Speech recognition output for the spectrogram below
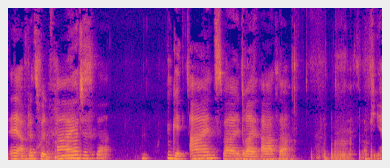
Äh, auf Platz 5. 1, 2, Okay, 1, 2, 3, Arthur. Okay.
